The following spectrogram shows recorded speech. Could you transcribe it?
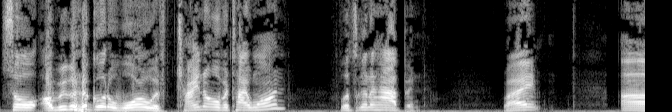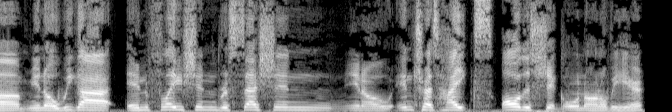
So are we going to go to war with China over Taiwan? What's going to happen? Right? Um, you know, we got inflation, recession, you know, interest hikes, all this shit going on over here.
